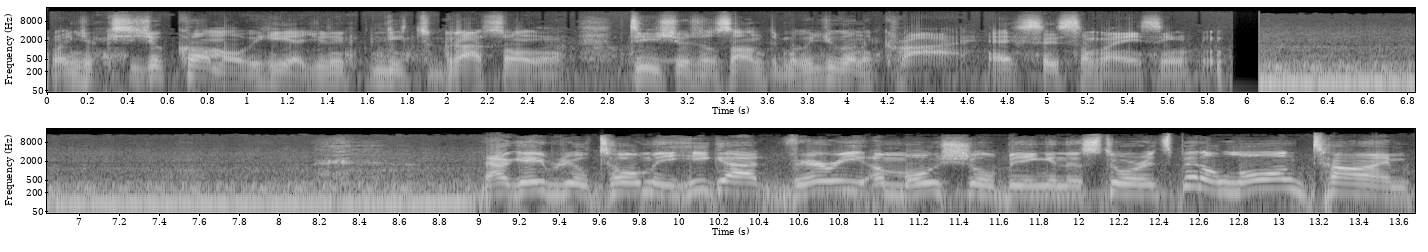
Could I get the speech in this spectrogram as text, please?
when you, you come over here, you need to grab some t-shirts or something because you're gonna cry. It's, it's amazing. Now, Gabriel told me he got very emotional being in the store. It's been a long time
